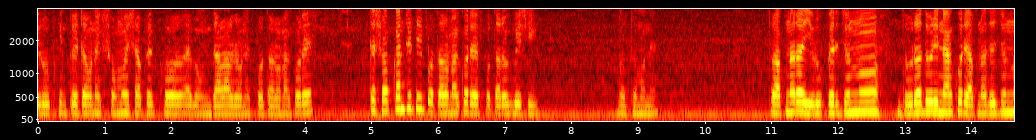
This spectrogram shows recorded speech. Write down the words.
ইউরোপ, কিন্তু এটা অনেক সময় সাপেক্ষ এবং দালালরা অনেক প্রতারণা করে। এটা সব কান্ট্রিতেই প্রতারণা করে, প্রতারক বেশি বর্তমানে। তো আপনারা ইউরোপের জন্য দৌড়াদৌড়ি না করে আপনাদের জন্য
